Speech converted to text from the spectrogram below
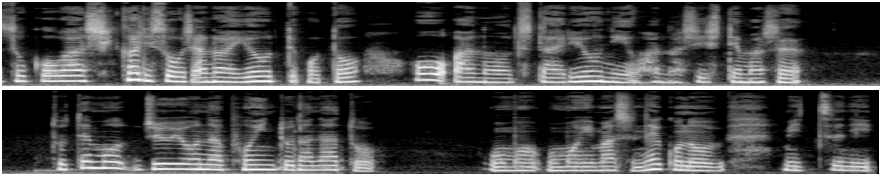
そこはしっかりそうじゃないよってことを、あの、伝えるようにお話ししてます。とても重要なポイントだなと思、思いますね。この三つに。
